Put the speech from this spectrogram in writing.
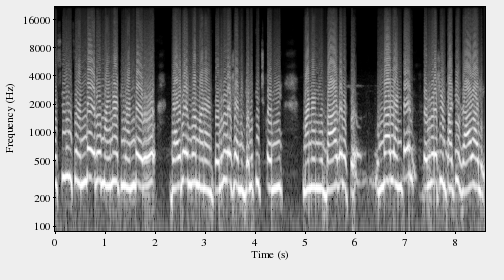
ముస్లింస్ అందరూ మైనార్టీలు అందరూ ధైర్యంగా మన తెలుగుదేశాన్ని గెలిపించుకొని మనని బాగా ఉండాలంటే తెలుగుదేశం పార్టీ రావాలి.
